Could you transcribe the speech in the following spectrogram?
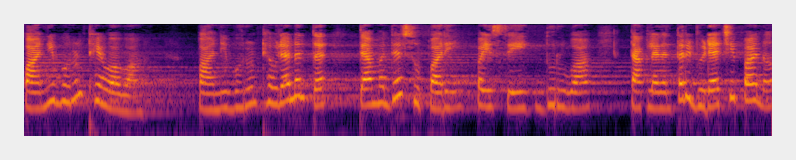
पाणी भरून ठेवावा. पाणी भरून ठेवल्यानंतर त्यामध्ये सुपारी पैसे दुर्वा टाकल्यानंतर विड्याची पानं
